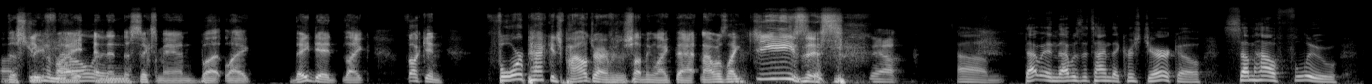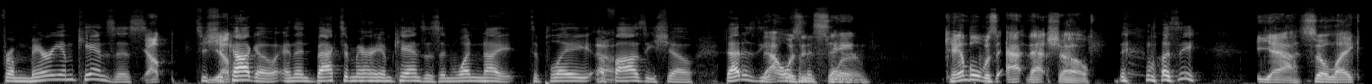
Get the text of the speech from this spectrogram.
Uh, the street Stephen fight Amell and, then the six man, but like they did like fucking four package pile drivers or something like that, and I was like, Jesus. yeah. Um, that and that was the time that Chris Jericho somehow flew from Merriam, Kansas, Yep. To Yep. Chicago and then back to Merriam, Kansas in one night to play Yeah. a Fozzy show. That is the That was ultimate insane. Campbell was at that show. was he? Yeah. So like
